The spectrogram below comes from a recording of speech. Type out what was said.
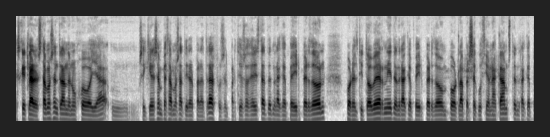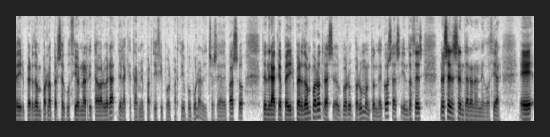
es que claro, estamos entrando en un juego ya, mm, si quieres empezamos a tirar para atrás, pues el Partido Socialista tendrá que pedir perdón por el Tito Berni, tendrá que pedir perdón por la persecución a Camps, tendrá que pedir perdón por la persecución a Rita Barbera, de la que también participó el Partido Popular, dicho sea de paso, tendrá que pedir perdón por otras, eh, por, un montón de cosas, y entonces no se sentarán a negociar. Eh,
